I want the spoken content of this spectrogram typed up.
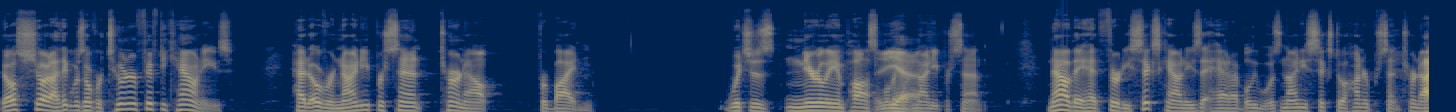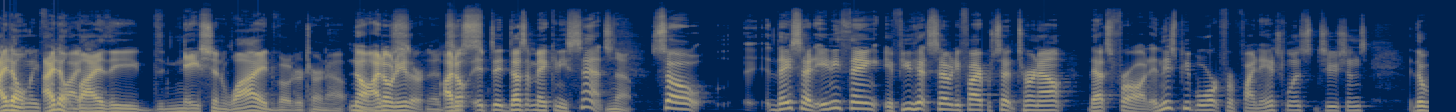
they also showed, I think it was over 250 counties had over 90% turnout for Biden, which is nearly impossible to Yeah. have 90%. Now they had 36 counties that had, I believe it was 96 to 100% turnout. I don't. for I don't Biden. buy the, the nationwide voter turnout. No, I don't either. It's I don't. just- It, it doesn't make any sense. No. So eh, they said anything if you hit seventy five percent turnout, that's fraud. And these people work for financial institutions. The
